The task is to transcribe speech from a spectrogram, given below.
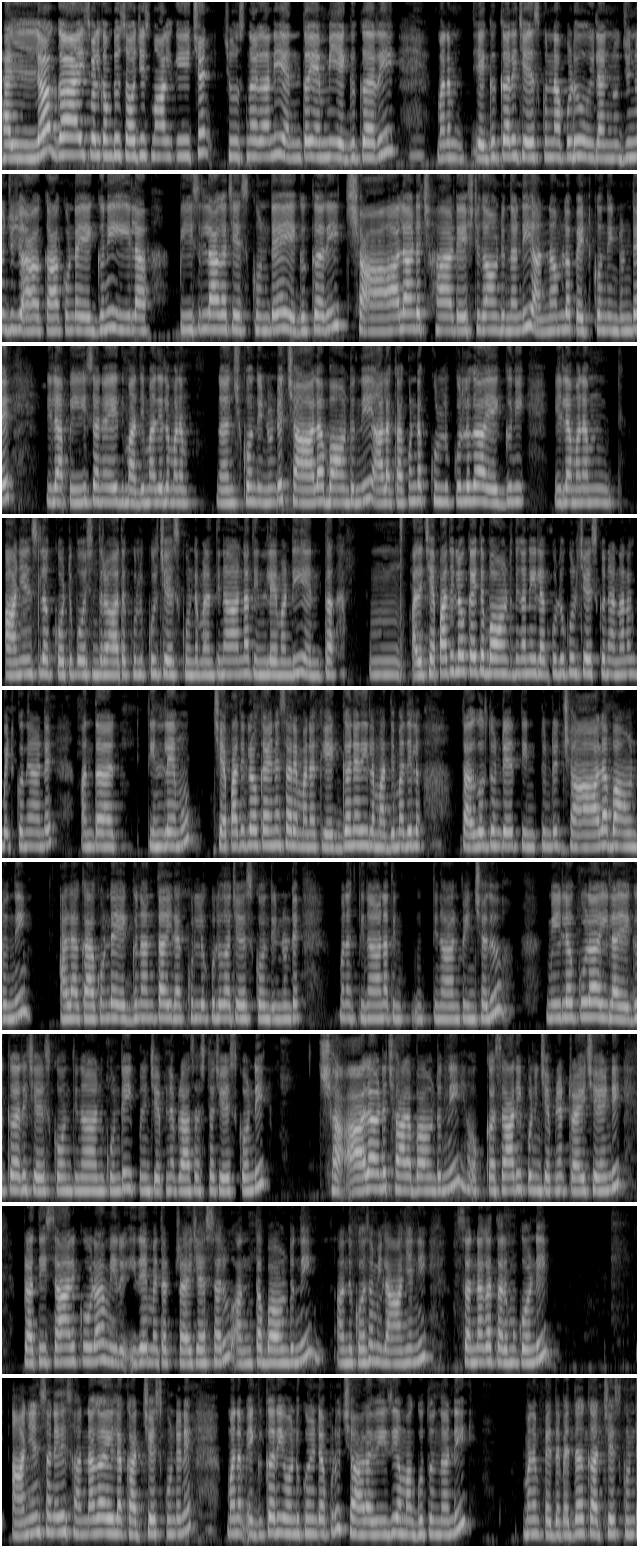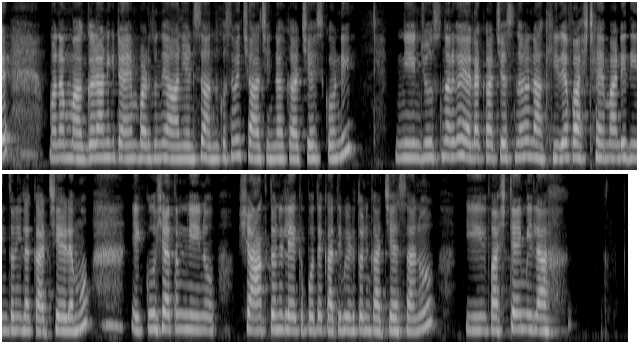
Hello guys welcome to Sowji small kitchen. చూస్తున్నారు కానీ ఎంతో ఎమ్మి ఎగ్ కర్రీ. మనం ఎగ్ కర్రీ చేసుకున్నప్పుడు ఇలా నుజ్జు నుజ్జు కాకుండా ఎగ్గుని ఇలా పీసులాగా చేసుకుంటే ఎగ్ కర్రీ చాలా అంటే చాలా టేస్ట్గా ఉంటుందండి. అన్నంలో పెట్టుకొని తింటుంటే ఇలా పీస్ అనేది మధ్య మధ్యలో మనం నంచుకొని తింటుంటే చాలా బాగుంటుంది. అలా కాకుండా కుళ్ళు కుళ్ళుగా ఎగ్గుని ఇలా మనం ఆనియన్స్లో కొట్టి పోసిన తర్వాత కులుకులు చేసుకుంటే మనం తినాలన్నా తినలేమండి. ఎంత అది చపాతీలోకి అయితే బాగుంటుంది కానీ ఇలా కులుకులు చేసుకుని అన్నానికి పెట్టుకుని అంటే అంత తినలేము. చపాతీలోకి అయినా సరే మనకి ఎగ్ అనేది ఇలా మధ్య మధ్యలో తగులుతుంటే తింటుంటే చాలా బాగుంటుంది. అలా కాకుండా ఎగ్గునంతా ఇలా కుళ్ళు కుళ్ళుగా చేసుకొని తింటుంటే మనకు తినాలన్నా తినాలనిపించదు. మీలో కూడా ఇలా ఎగ్ కర్రీ చేసుకొని తినాలనుకుంటే ఇప్పుడు నేను చెప్పిన ప్రాసెస్లో చేసుకోండి. చాలా అంటే చాలా బాగుంటుంది. ఒక్కసారి ఇప్పుడు నేను చెప్పిన ట్రై చేయండి. ప్రతిసారి కూడా మీరు ఇదే మెథడ్ ట్రై చేస్తారు. అంత బాగుంటుంది. అందుకోసం ఇలా ఆనియన్ని సన్నగా తరుముకోండి. ఆనియన్స్ అనేది సన్నగా ఇలా కట్ చేసుకుంటేనే మనం ఎగ్ కర్రీ వండుకునేటప్పుడు చాలా ఈజీగా మగ్గుతుందండి. మనం పెద్ద పెద్దగా కట్ చేసుకుంటే మనం మగ్గడానికి టైం పడుతుంది ఆనియన్స్. అందుకోసమే చాలా చిన్నగా కట్ చేసుకోండి. నేను చూస్తున్నారుగా ఎలా కట్ చేస్తున్నారో. నాకు ఇదే ఫస్ట్ టైం అండి దీంతో ఇలా కట్ చేయడము. ఎక్కువ శాతం నేను షాక్తోని లేకపోతే కత్తిపీటతో కట్ చేస్తాను. ఈ ఫస్ట్ టైం ఇలా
